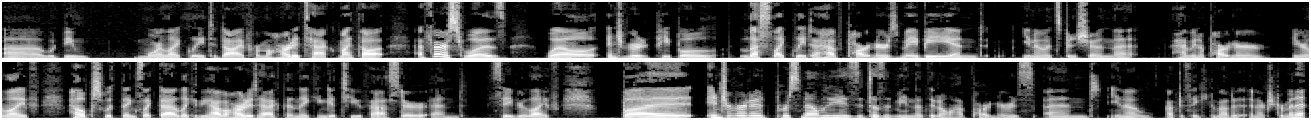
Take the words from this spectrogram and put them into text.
uh, would be more likely to die from a heart attack. My thought at first was, well, introverted people less likely to have partners maybe, and you know, it's been shown that having a partner in your life helps with things like that. Like if you have a heart attack, then they can get to you faster and save your life. But introverted personalities, it doesn't mean that they don't have partners. And, you know, after thinking about it an extra minute,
